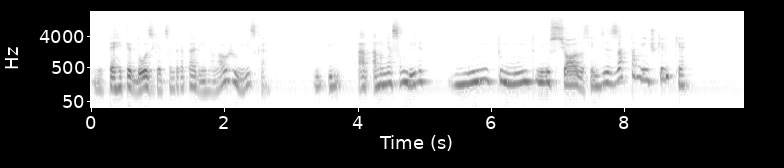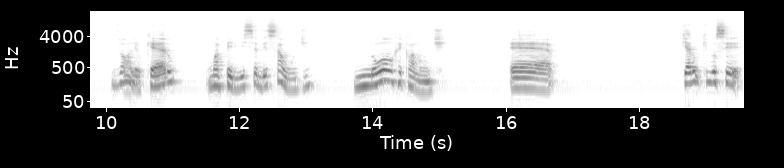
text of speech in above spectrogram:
no TRT 12, que é de Santa Catarina. Lá o juiz, cara, ele, a, a nomeação dele é muito, muito minuciosa. Assim. Ele diz exatamente o que ele quer. Diz: olha, eu quero uma perícia de saúde no reclamante. É... Quero que você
